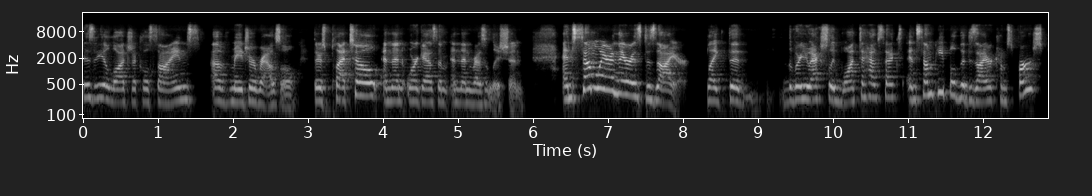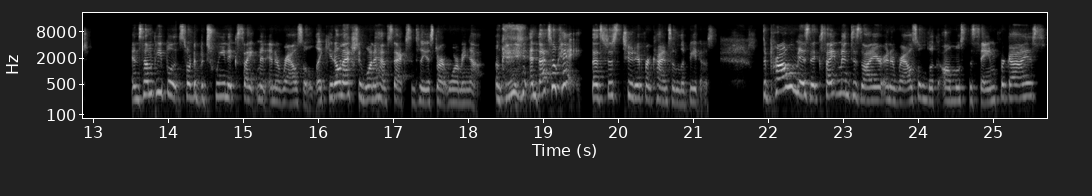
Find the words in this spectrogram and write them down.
physiological signs of major arousal. There's plateau and then orgasm and then resolution. And somewhere in there is desire, like the, the where you actually want to have sex. And some people the desire comes first. And some people it's sort of between excitement and arousal. Like you don't actually want to have sex until you start warming up. Okay. And that's okay. That's just two different kinds of libidos. The problem is excitement, desire, and arousal look almost the same for guys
